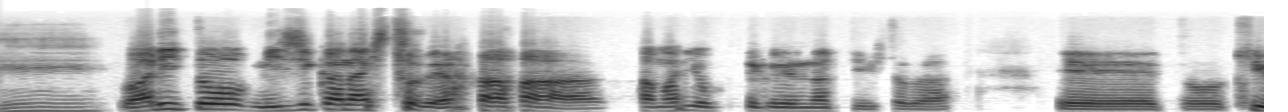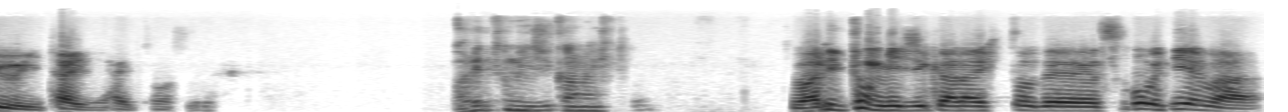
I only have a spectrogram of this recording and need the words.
え割と身近な人で、あ ーたまに送ってくれるなっていう人が、えっ、と、9位タイに入ってます。割と身近な人？割と身近な人で、そういえば、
